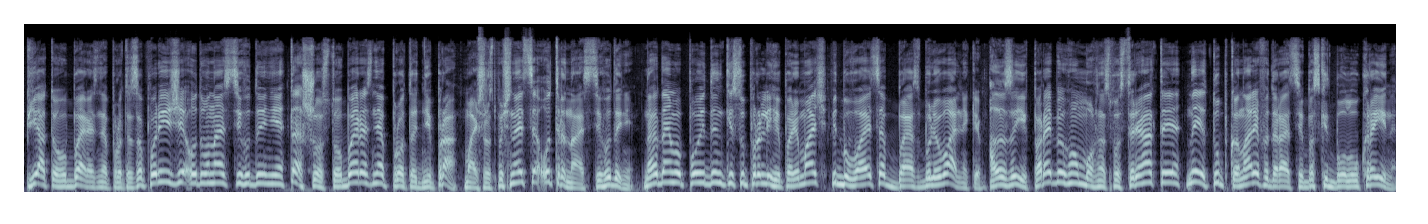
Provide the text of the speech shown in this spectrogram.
5 березня проти Запоріжжя о 12 годині та 6 березня проти Дніпра. Матч розпочнеться о 13 годині. Нагадаємо, поєдинки Суперліги перематч відбуваються без болівальників, але за їх перебігом можна спостерігати на ютуб каналі Федерації баскетболу України.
